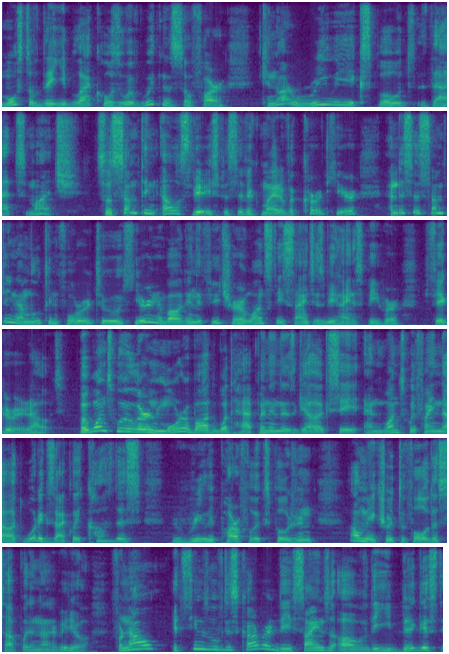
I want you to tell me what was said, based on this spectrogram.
most of the black holes we've witnessed so far cannot really explode that much. So something else very specific might have occurred here, and this is something I'm looking forward to hearing about in the future once the scientists behind this paper figure it out. But once we learn more about what happened in this galaxy, and once we find out what exactly caused this really powerful explosion, I'll make sure to follow this up with another video. For now, it seems we've discovered the signs of the biggest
